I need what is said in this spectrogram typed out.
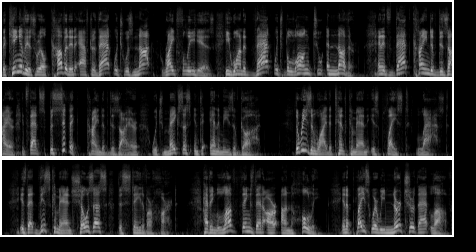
The king of Israel coveted after that which was not rightfully his. He wanted that which belonged to another. And it's that kind of desire, it's that specific kind of desire, which makes us into enemies of God. The reason why the tenth command is placed last is that this command shows us the state of our heart. Having loved things that are unholy, in a place where we nurture that love,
